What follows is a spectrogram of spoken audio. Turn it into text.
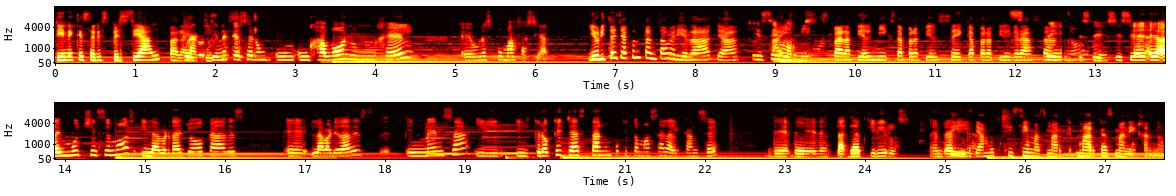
Tiene que ser especial para. Claro, tiene que ser un, jabón, un gel, eh, una espuma facial. Y ahorita ya con tanta variedad, ya Muchísimos. hay mix para piel mixta, para piel seca, para piel grasa, Sí, ¿no? sí, sí, sí, hay, hay- hay muchísimos y la verdad yo cada vez, eh, la variedad es eh, inmensa y, y creo que ya están un poquito más al alcance de, de- de- de adquirirlos, en Sí, realidad. ya muchísimas marca- marcas manejan, ¿no?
